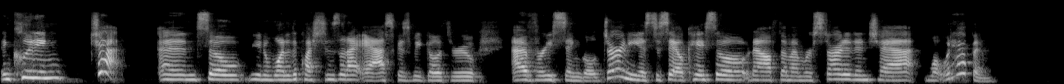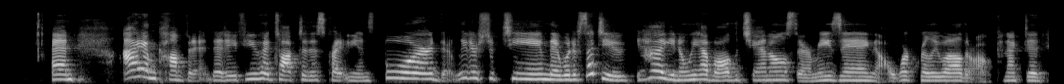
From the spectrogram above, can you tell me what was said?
including chat. And so, you know, one of the questions that I ask as we go through every single journey is to say, okay, so now if the member started in chat, what would happen? And I am confident that if you had talked to this credit union's board, their leadership team, they would have said to you, yeah, you know, we have all the channels. They're amazing. They all work really well. They're all connected.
